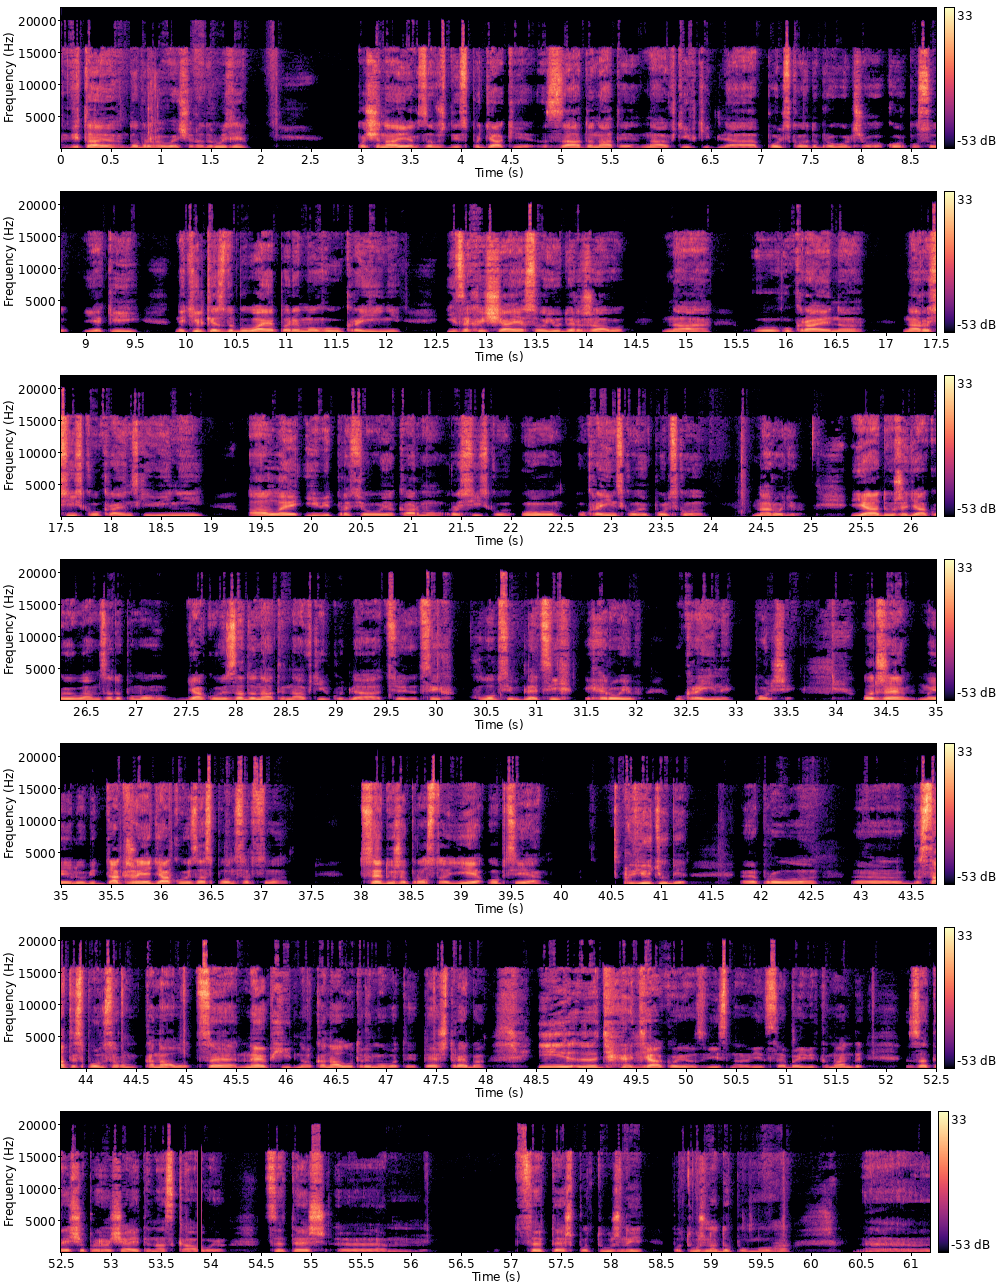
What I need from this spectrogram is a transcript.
Вітаю, доброго вечора, друзі. Починаю, як завжди, з подяки за донати на автівки для польського добровольчого корпусу, який не тільки здобуває перемогу Україні і захищає свою державу на Україно, на російсько-українській війні, але і відпрацьовує карму російського, о, українського і польського народів. Я дуже дякую вам за допомогу. Дякую за донати на автівку для цих хлопців, для цих героїв України, Польщі. Отже, мої любі, також я дякую за спонсорство. Це дуже просто. Є опція в Ютубі е, про е, стати спонсором каналу. Це необхідно. Канал утримувати теж треба. І е, дякую, звісно, від себе і від команди за те, що пригощаєте нас кавою це теж, е, це теж потужний, потужна допомога е,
